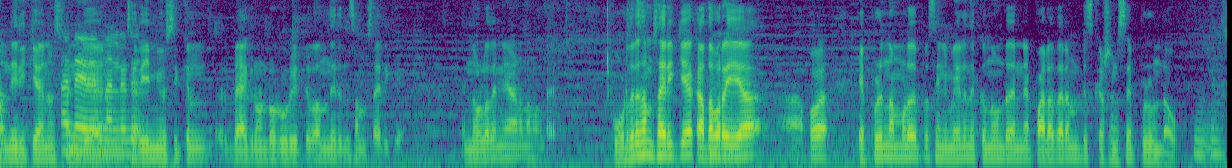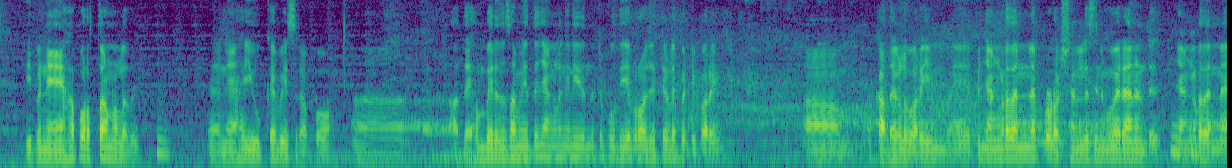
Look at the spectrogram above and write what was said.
വന്നിരിക്കാനും സ്പെൻഡ് ചെയ്യാനും ചെറിയ മ്യൂസിക്കൽ ഒരു ബാക്ക്ഗ്രൗണ്ടോട് കൂടിയിട്ട് വന്നിരുന്ന് സംസാരിക്കുക എന്നുള്ളത് തന്നെയാണ് നമ്മളുടെ കൂടുതൽ സംസാരിക്കുക കഥ പറയുക. അപ്പോൾ എപ്പോഴും നമ്മൾ ഇപ്പോൾ സിനിമയിൽ നിൽക്കുന്നതുകൊണ്ട് തന്നെ പലതരം ഡിസ്കഷൻസ് എപ്പോഴും ഉണ്ടാവും. ഇപ്പം നേഹ പുറത്താണുള്ളത്. Neha U K based. അപ്പോൾ അദ്ദേഹം വരുന്ന സമയത്ത് ഞങ്ങളിങ്ങനെ ഇരുന്നിട്ട് പുതിയ പ്രോജക്റ്റുകളെ പറ്റി പറയും. കഥകൾ പറയും. ഇപ്പം ഞങ്ങളുടെ തന്നെ പ്രൊഡക്ഷനിൽ സിനിമ വരാനുണ്ട്. ഞങ്ങളുടെ തന്നെ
